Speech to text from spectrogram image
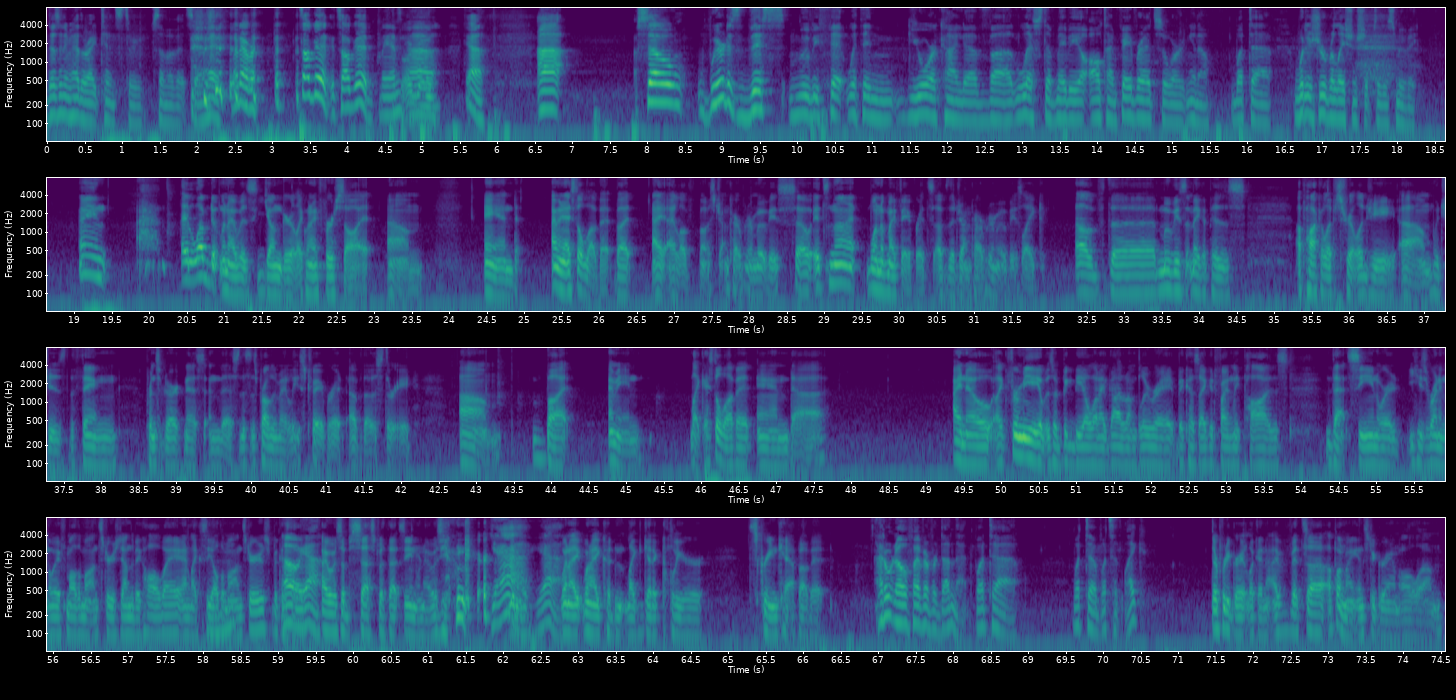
doesn't even have the right tense through some of it. So hey, whatever. It's all good. It's all good, man. It's all Uh, good. yeah. Uh, so where does this movie fit within your kind of uh, list of maybe all-time favorites, or you know what? Uh, What is your relationship to this movie? I mean, I loved it when I was younger, like when I first saw it. Um, and I mean, I still love it, but I, I love most John Carpenter movies. So it's not one of my favorites of the John Carpenter movies. Like, of the movies that make up his Apocalypse trilogy, um, which is The Thing, Prince of Darkness, and this, this is probably my least favorite of those three. Um, but, I mean, like, I still love it, and, uh, I know, like for me, it was a big deal when I got it on Blu-ray because I could finally pause that scene where he's running away from all the monsters down the big hallway and like see all the monsters because Oh, I, yeah. I was obsessed with that scene when I was younger. you Yeah, know, yeah. When I when I couldn't like get a clear screen cap of it. I don't know if I've ever done that. What uh, what uh, what's it like? They're pretty great looking. I've it's uh, up on my Instagram. I'll um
